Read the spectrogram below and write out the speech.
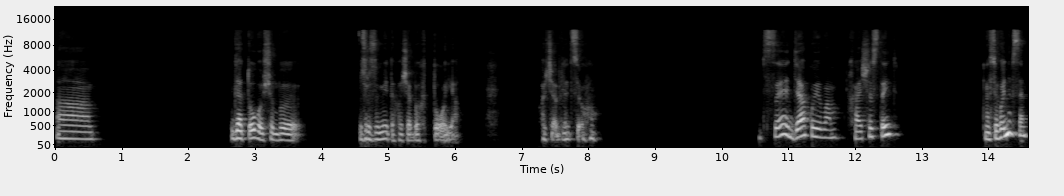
А, для того, щоб зрозуміти хоча б хто я, хоча б для цього. Все, дякую вам. Хай щастить. На сьогодні все.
